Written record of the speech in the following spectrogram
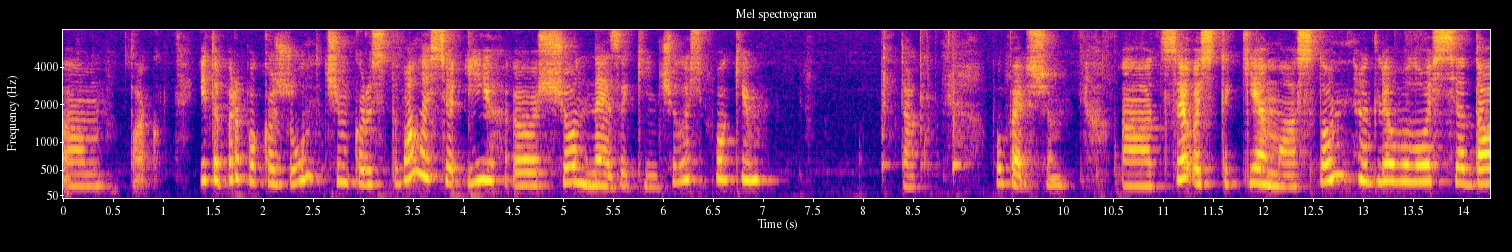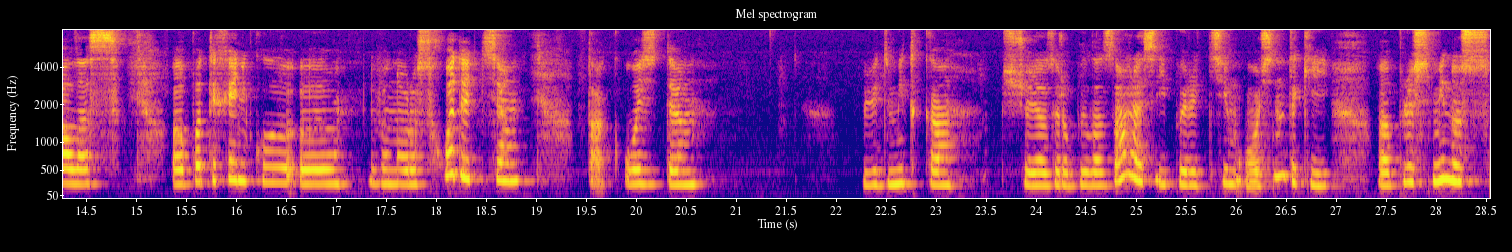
е, так. І тепер покажу, чим користувалася і е, що не закінчилось поки. Так, по-перше, це ось таке масло для волосся Dallas. Е, Потихеньку е, воно розходиться. Так, ось де відмітка, що я зробила зараз, і перед цим ось ну, такий е, плюс-мінус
